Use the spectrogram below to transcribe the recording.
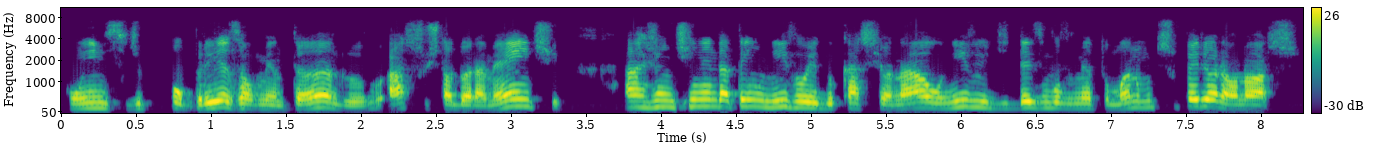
com o índice de pobreza aumentando assustadoramente, a Argentina ainda tem um nível educacional, um nível de desenvolvimento humano muito superior ao nosso.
